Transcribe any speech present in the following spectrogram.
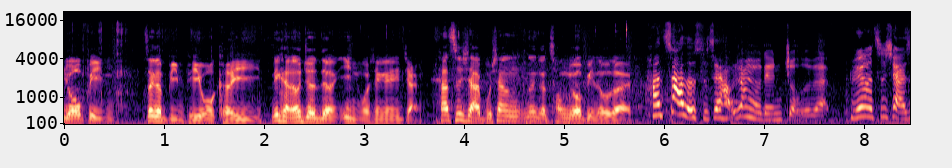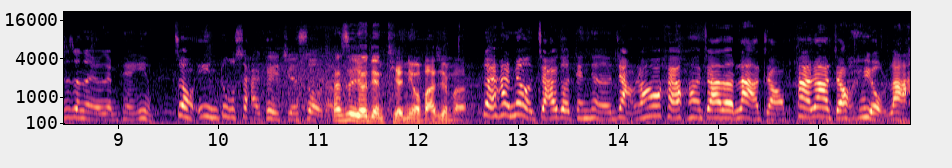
油饼，这个饼皮我可以，你可能会觉得很硬。我先跟你讲，它吃起来不像那个葱油饼，对不对？它炸的时间好像有点久，对不对？因为吃起来是真的有点偏硬，这种硬度是还可以接受的。但是有点甜，你有发现吗？对，它里面有加一个甜甜的酱，然后还有它加的辣椒，它的辣椒有辣，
